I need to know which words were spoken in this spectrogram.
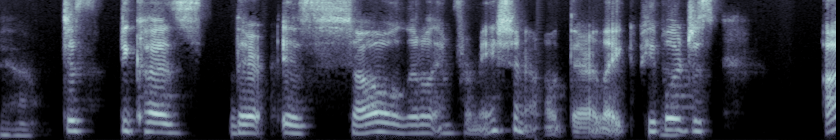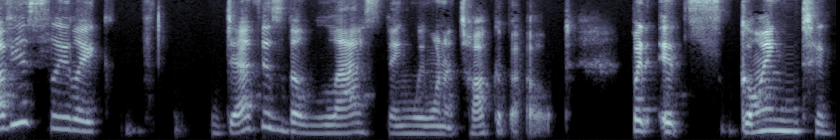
yeah. just because there is so little information out there. Like people Yeah. are just obviously like death is the last thing we want to talk about but it's going to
